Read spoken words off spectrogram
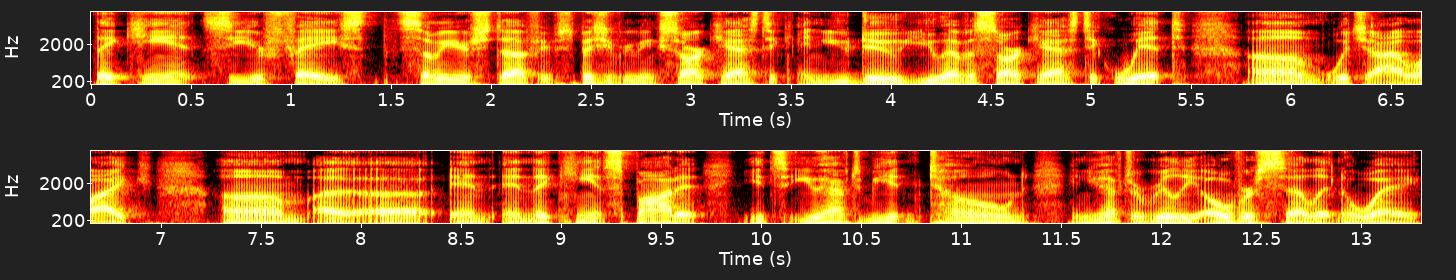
they can't see your face. Some of your stuff, especially if you're being sarcastic, and you do, you have a sarcastic wit, um, which I like, um, uh, uh, and and they can't spot it. It's you have to be in tone, and you have to really oversell it in a way.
